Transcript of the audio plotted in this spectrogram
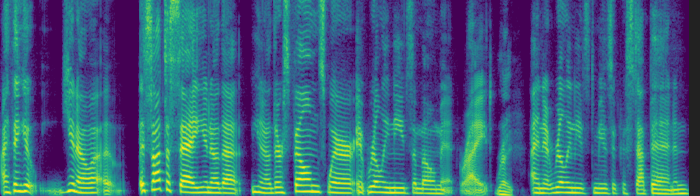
I think it, you know, uh, it's not to say, you know, that, you know, there's films where it really needs a moment, right? Right. And it really needs the music to step in. And,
